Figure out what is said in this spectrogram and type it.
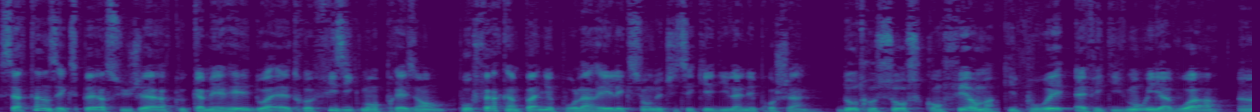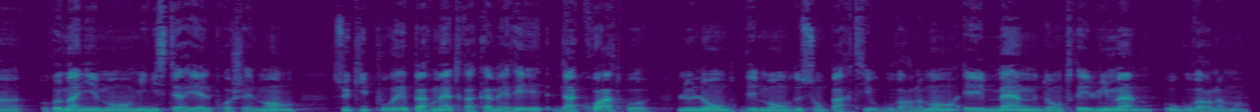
Certains experts suggèrent que Kamere doit être physiquement présent pour faire campagne pour la réélection de Tshisekedi l'année prochaine. D'autres sources confirment qu'il pourrait effectivement y avoir un remaniement ministériel prochainement, ce qui pourrait permettre à Kamere d'accroître le nombre des membres de son parti au gouvernement et même d'entrer lui-même au gouvernement.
